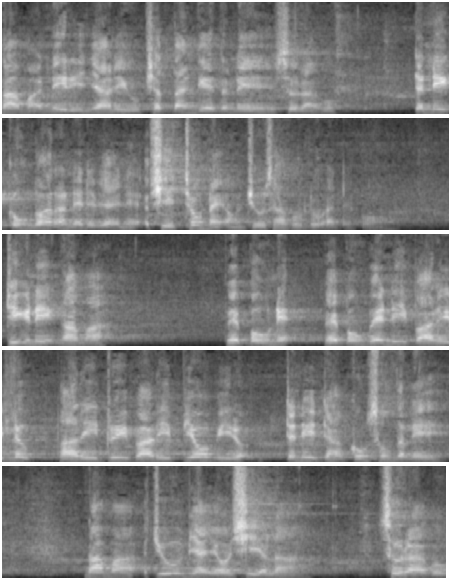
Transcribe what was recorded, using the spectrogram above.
ငါမှနေရညတွေကိုဖြတ်တန်းခဲ့တယ်လေဆိုတာကိုတနေ့ကုံသွားတာနဲ့တပြိုင်နက်အဖြေထုတ်နိုင်အောင်ကြိုးစားဖို့လိုအပ်တယ်ပေါ့ဒီကနေ့ငါမှ ဘယ်ပုံနဲ့ဘယ်ပုံပဲနည်းဘာတွေလုပ်ဘာတွေတွေးဘာတွေပြောပြီးတော့တနေ့တာကုံဆုံးတယ်လေငါမှအကျိုးမြတ်ရောရှိရလားဆိုတာကို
